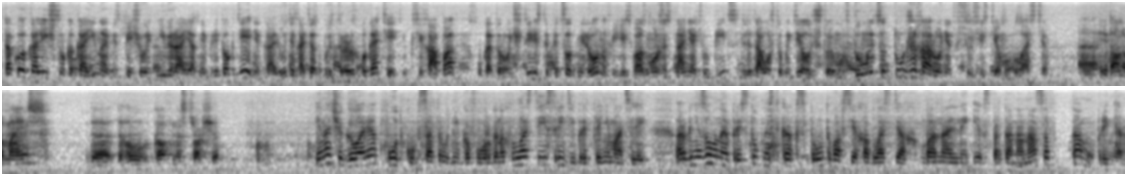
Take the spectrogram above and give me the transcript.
Такое количество кокаина обеспечивает невероятный приток денег, а люди хотят быстро разбогатеть. И психопат, у которого 400-500 миллионов и есть возможность нанять убийц для того, чтобы делать, что ему вздумается, тут же хоронит всю систему власти. Uh, Иначе говоря, подкуп сотрудников в органах власти и среди предпринимателей. Организованная преступность как спрут во всех областях. Банальный экспорт ананасов тому пример.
